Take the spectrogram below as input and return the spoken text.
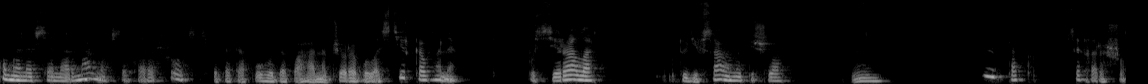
Так у мене все нормально, все хорошо. Це тільки така погода погана. Вчора була стірка в мене, постирала, тоді в сауну пішла. Ну, Так, все хорошо.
